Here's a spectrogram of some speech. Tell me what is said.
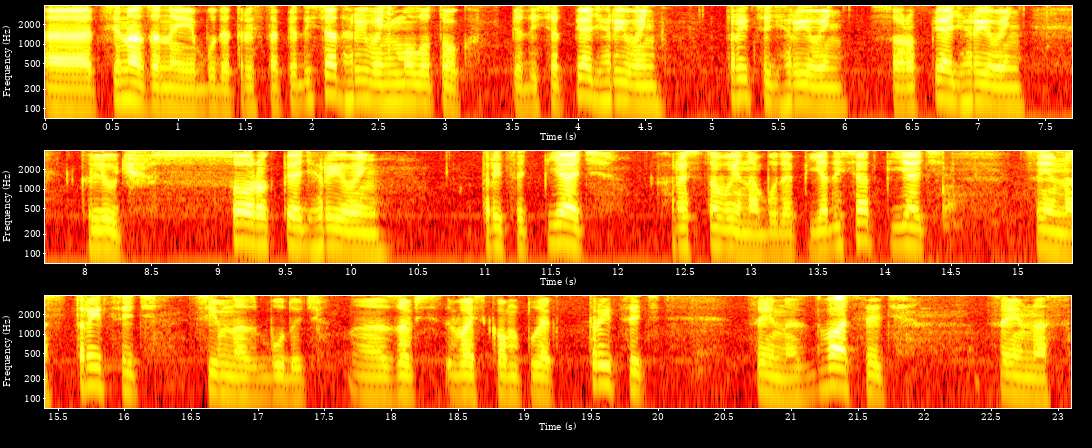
Е, ціна за неї буде 350 гривень, молоток 55 гривень, 30 гривень, 45 гривень, ключ 45 гривень, 35, хрестовина буде 55, це в нас 30, ці в нас будуть е, за весь комплект 30, цей в нас 20, цей в нас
